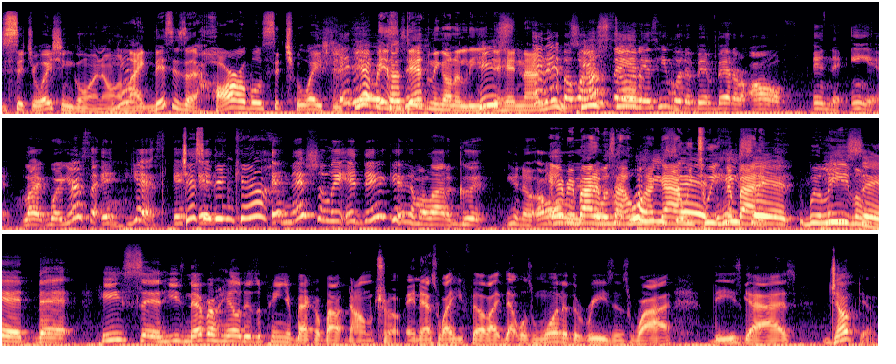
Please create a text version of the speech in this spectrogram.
situation going on. Yeah. Like this is a horrible situation. It Yeah, is. because it's he- definitely going to lead to he's- headline It is, news. but what He I'm saying is he would have been better off in the end. Like where you're saying, it, yes, it, Jussie it- didn't care. Initially, it did give him a lot of good, you know. Oh, Everybody was like, "Oh my he God, we tweeting he about said, it. Believe he him." said that he said he's never held his opinion back about Donald Trump, and that's why he felt like that was one of the reasons why these guys jumped him.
